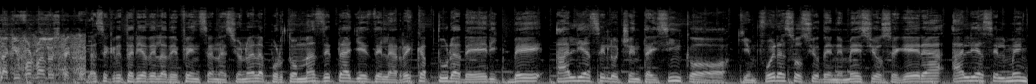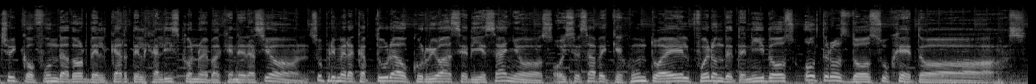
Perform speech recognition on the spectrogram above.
la que informa al respecto. La Secretaría de la Defensa Nacional aportó más detalles de la recaptura de Eric B., alias el 85, quien fuera socio de Nemesio Ceguera, alias el Mencho y cofundador del cártel Jalisco Nueva Generación. Su primera captura ocurrió hace 10 años. Hoy se sabe que junto a él fueron detenidos otros dos sujetos.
